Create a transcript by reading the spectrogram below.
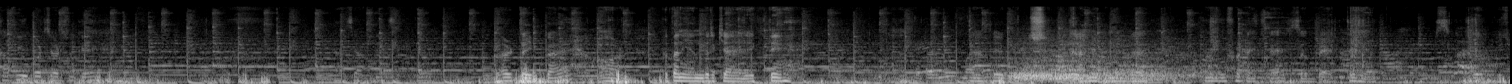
काफ़ी ऊपर चढ़ चुके हैं। घर टाइप का है और पता नहीं अंदर क्या है, देखते हैं। यहाँ पे कुछ खाने को मिल रहा है। टाइप का है, सब बैठते हैं। कुछ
